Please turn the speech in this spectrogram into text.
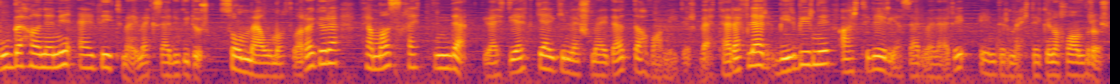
bu bəhanəni əldə etmək məqsədi güdür. Son məlumatlara görə təmas xəttində vəziyyət gərginləşməkdə davam edir və tərəflər bir-birini artilleriya zərbələri endirməkdə günahlandırır.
